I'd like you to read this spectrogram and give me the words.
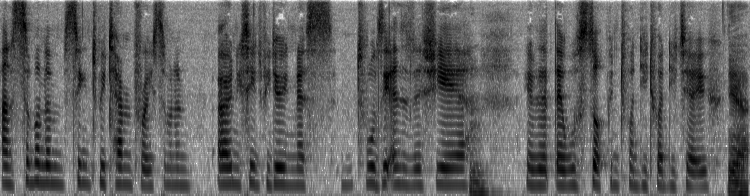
and some of them seem to be temporary. Some of them only seem to be doing this towards the end of this year. Hmm. You know, that they will stop in 2022. Yeah.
